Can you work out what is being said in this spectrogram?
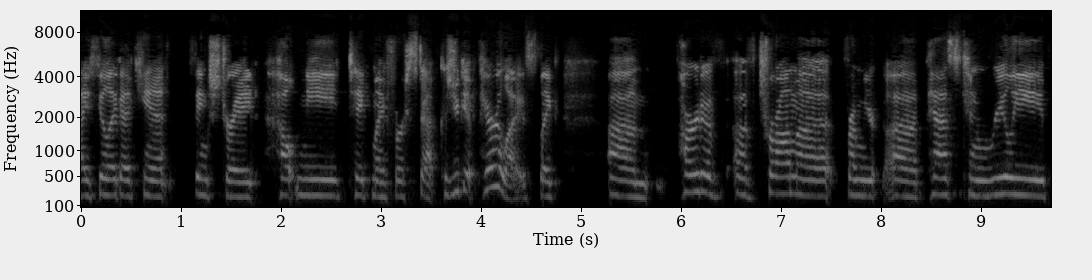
I feel like I can't think straight. Help me take my first step because you get paralyzed. Like um, part of, of trauma from your uh, past can really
